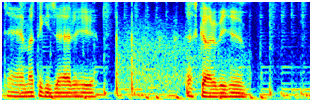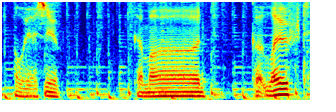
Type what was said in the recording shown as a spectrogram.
Damn, I think he's out of here. That's gotta be him. Oh yeah, I see him. Come on. Cut left.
